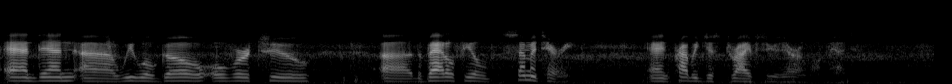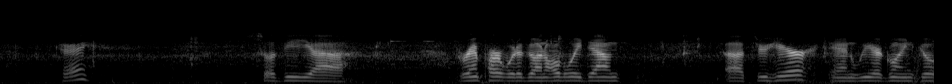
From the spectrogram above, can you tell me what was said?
And then uh, we will go over to uh, the Battlefield Cemetery and probably just drive through there a little bit. Okay? So the uh, rampart would have gone all the way down uh, through here, and we are going to go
